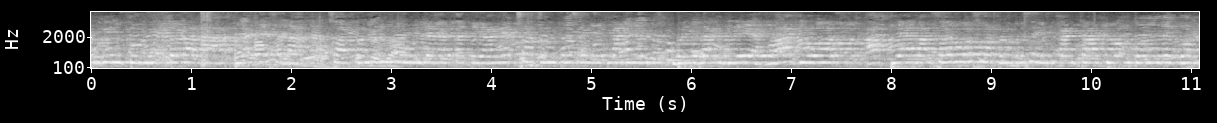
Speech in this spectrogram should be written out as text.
स्वातंत्र्यापासून मुक्त स्वातंत्र्य मिळवून देण्यासाठी अनेक स्वातंत्र्य सैनिकांनी सर्व स्वातंत्र्य सैनिकांची आठवण करून देतो आणि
